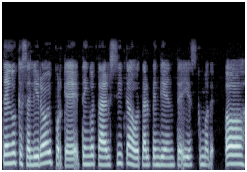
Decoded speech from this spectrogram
tengo que salir hoy porque tengo tal cita o tal pendiente y es como de, oh,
